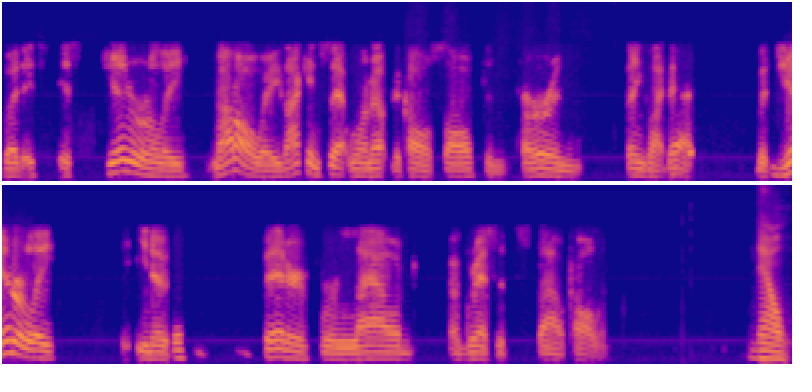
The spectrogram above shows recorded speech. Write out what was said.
but it's, it's generally not always. I can set one up to call soft and purr and things like that. But generally, you know, better for loud, aggressive style calling. Now,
